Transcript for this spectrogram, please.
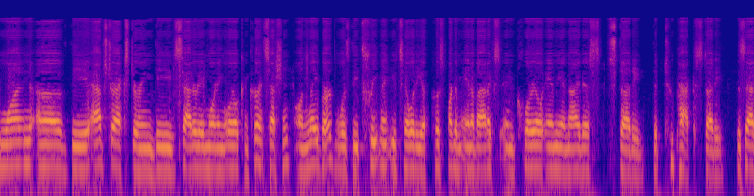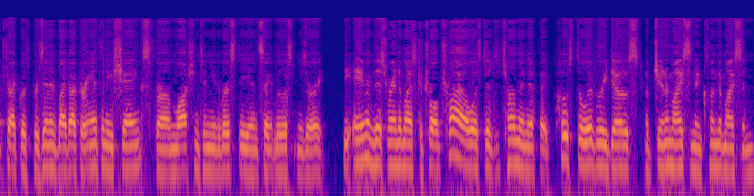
one of the abstracts during the Saturday morning oral concurrent session on labor was the treatment utility of postpartum antibiotics in chorioamnionitis study, the TUPAC study. This abstract was presented by Dr. Anthony Shanks from Washington University in St. Louis, Missouri. The aim of this randomized controlled trial was to determine if a post-delivery dose of gentamicin and clindamycin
